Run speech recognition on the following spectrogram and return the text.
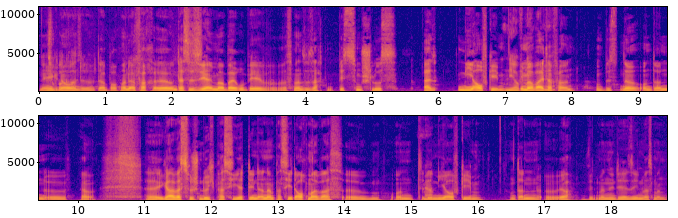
Nee, Super genau. krass. Und, äh, da braucht man einfach, äh, und das ist ja immer bei Roubaix, was man so sagt, bis zum Schluss. Also nie aufgeben, Nie aufgeben, immer weiterfahren. Und bis, ne, und dann, äh, ja, äh, egal was zwischendurch passiert, den anderen passiert auch mal was ähm, und Ja. äh, nie aufgeben. Und dann, äh, ja, wird man hinterher sehen, was man.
